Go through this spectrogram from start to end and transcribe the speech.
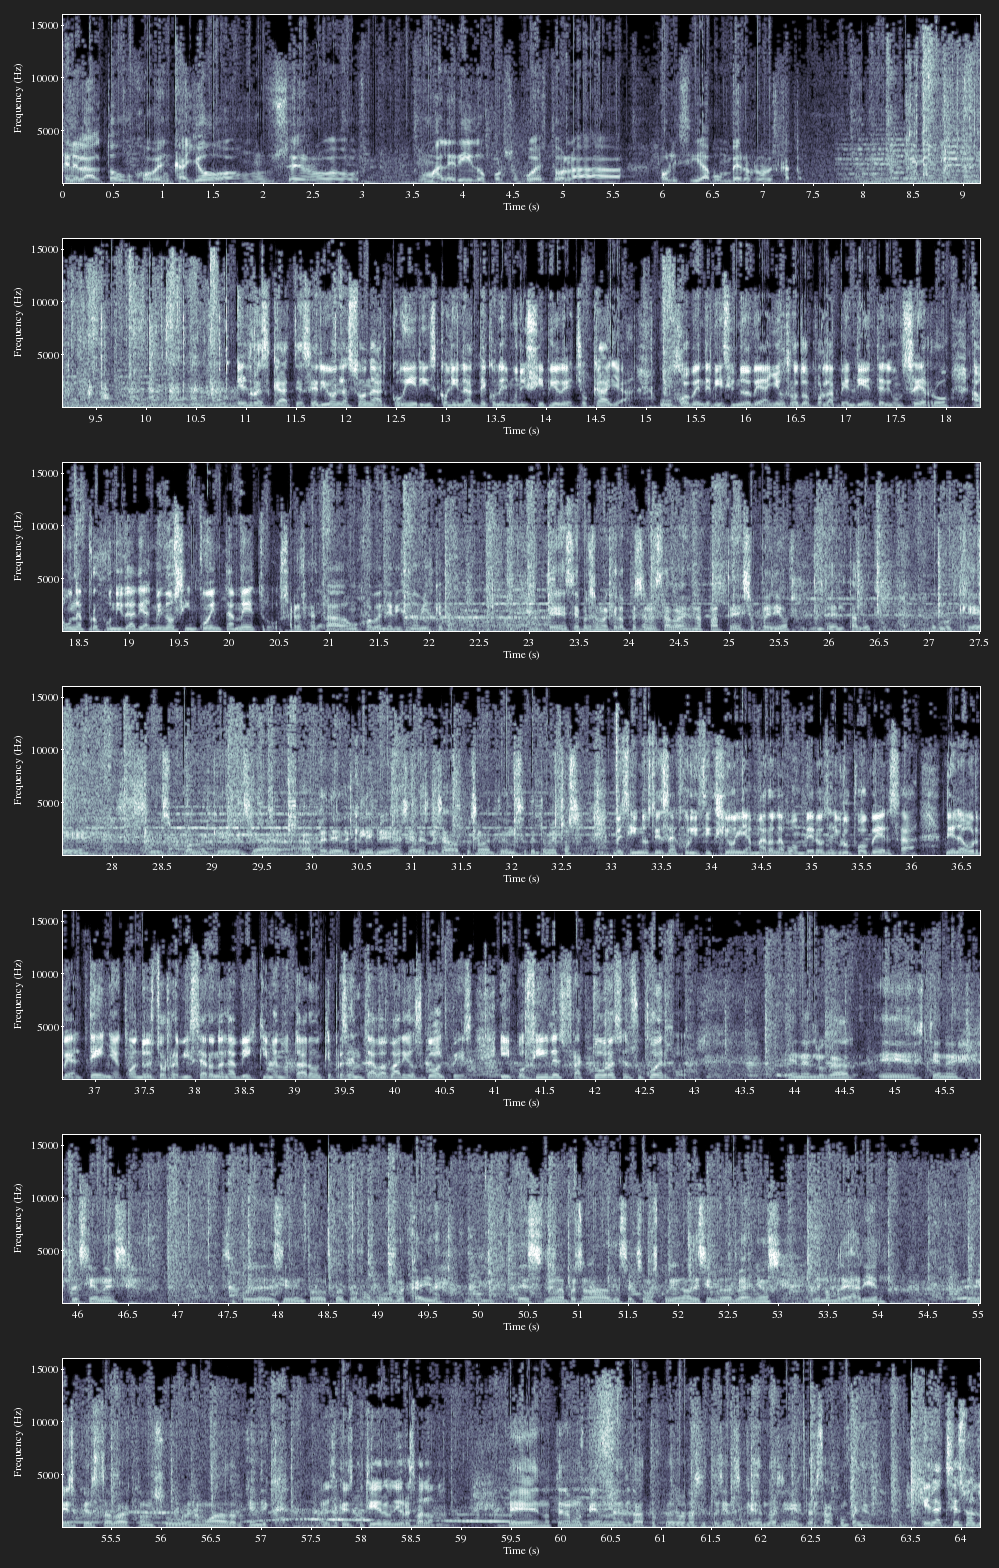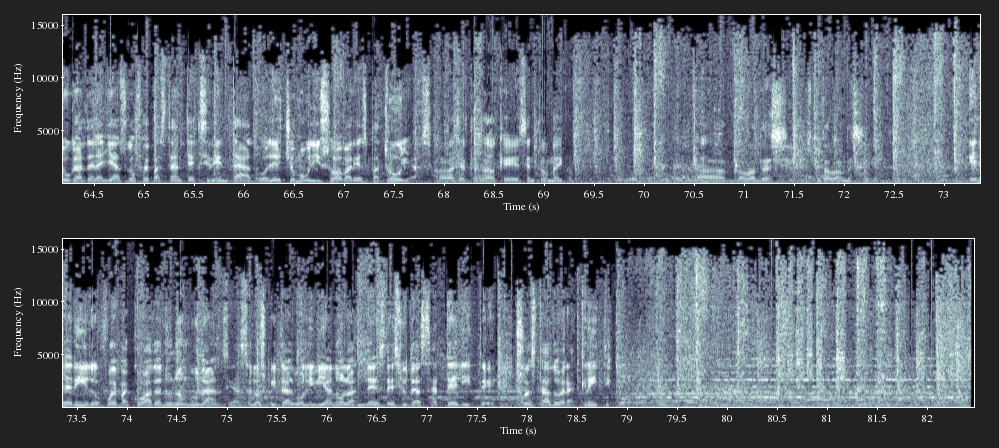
En el Alto, un joven cayó a un cerro mal herido, por supuesto, la policía, bomberos lo rescató. El rescate se dio en la zona Arcoíris, colindante con el municipio de Chocalla. Un joven de 19 años rodó por la pendiente de un cerro a una profundidad de al menos 50 metros. Ha rescatado a un joven de 19 años. ¿Qué pasó? Eh, se presume que la persona estaba en la parte superior del talud, por lo que se supone que se ha, perdido el equilibrio y se ha deslizado aproximadamente unos 70 metros. Vecinos de esa jurisdicción llamaron a bomberos del grupo Versa de la urbe alteña. Cuando estos revisaron a la víctima, notaron que presentaba varios golpes y posibles fracturas en su cuerpo. En el lugar eh, tiene lesiones se podría decir en todo el cuerpo, ¿no? Por la caída. Es de una persona de sexo masculino de 19 años, de nombre Ariel. El mismo que estaba con su enamorada, lo que indica. Parece que discutieron y resbaló, ¿no? Eh, no tenemos bien el dato, pero la situación es que la señorita estaba acompañando. El acceso al lugar del hallazgo fue bastante accidentado. El hecho movilizó a varias patrullas. ¿Ahora va a ser trasladado a qué centro médico? A Hospital Valdés. El herido fue evacuado en una ambulancia hacia el hospital boliviano holandés de Ciudad Satélite. Su estado era crítico.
